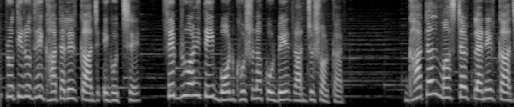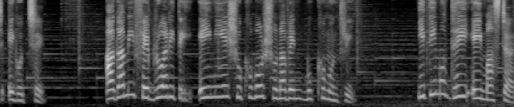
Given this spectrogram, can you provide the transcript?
প্রতিরোধে ঘাটালের কাজ এগোচ্ছে। ফেব্রুয়ারিতেই বড় ঘোষণা করবে রাজ্য সরকার। ঘাটাল মাস্টার প্ল্যানের কাজ এগোচ্ছে। আগামী ফেব্রুয়ারিতেই এই নিয়ে সুখবর শোনাবেন মুখ্যমন্ত্রী। ইতিমধ্যেই এই মাস্টার।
